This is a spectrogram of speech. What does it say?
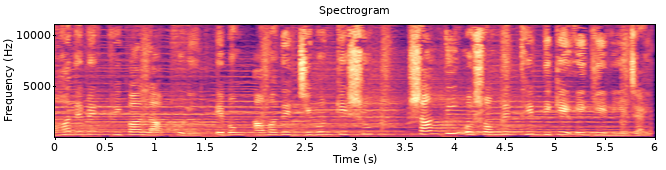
মহাদেবের কৃপা লাভ করি এবং আমাদের জীবনকে সুখ, শান্তি ও সমৃদ্ধির দিকে এগিয়ে নিয়ে যাই।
